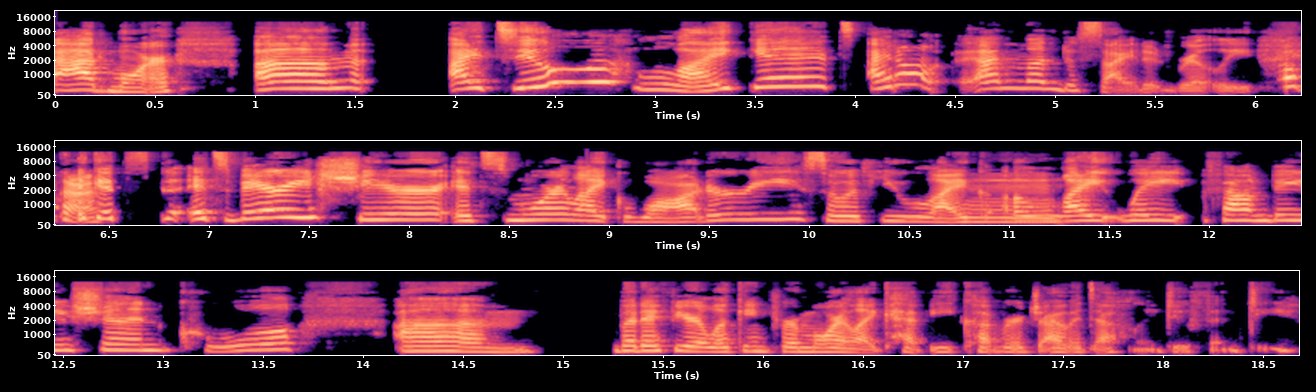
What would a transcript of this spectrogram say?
add more. Um, I do like it. I don't I'm undecided really. Okay. Like it's it's very sheer. It's more like watery. So if you like mm. a lightweight foundation, cool. Um but if you're looking for more like heavy coverage, I would definitely do Fenty.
